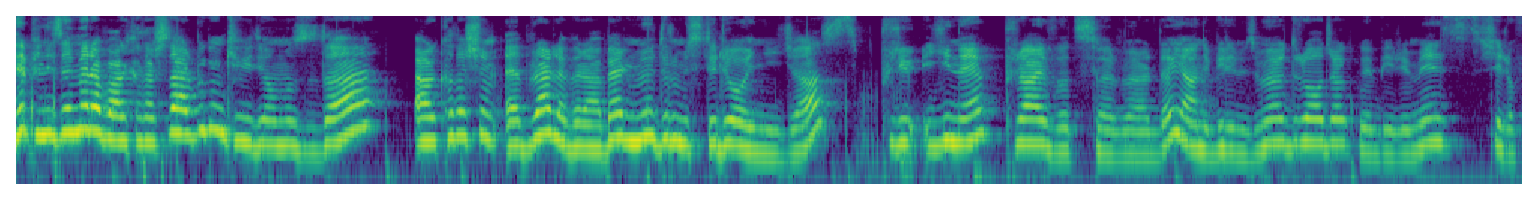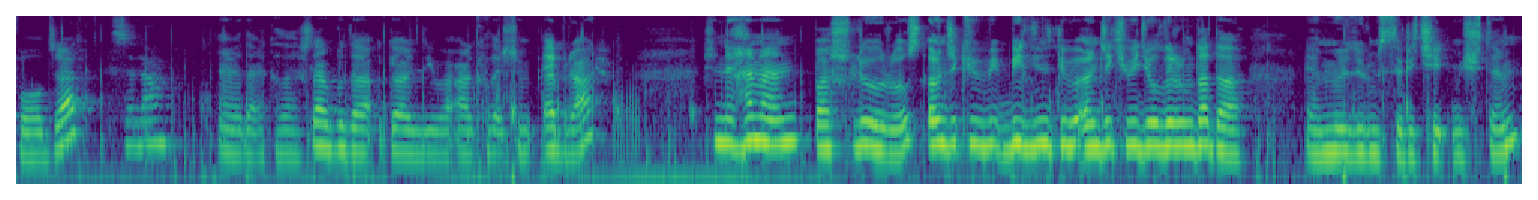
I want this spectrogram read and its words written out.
Hepinize merhaba arkadaşlar. Bugünkü videomuzda arkadaşım Ebrar'la beraber Murder Mystery oynayacağız. Pri- yine private serverde yani birimiz Murder olacak ve birimiz Şerif olacak. Selam. Evet arkadaşlar bu da gördüğü gibi arkadaşım Ebrar. Şimdi hemen başlıyoruz. Önceki bildiğiniz gibi önceki videolarımda da e, Murder Mystery çekmiştim.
